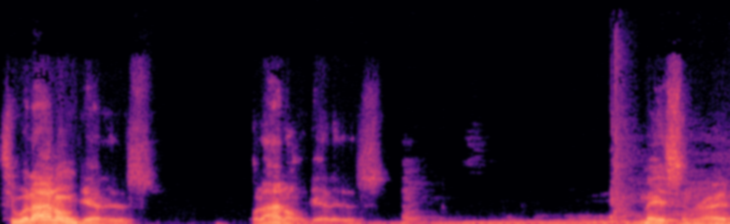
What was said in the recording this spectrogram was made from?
See, what I don't get is, what I don't get is Mason, right?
